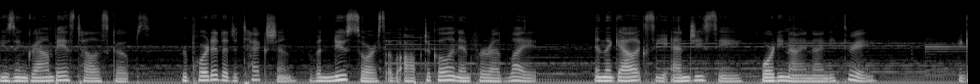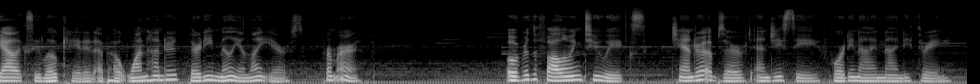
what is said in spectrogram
using ground based telescopes reported a detection of a new source of optical and infrared light in the galaxy NGC 4993, a galaxy located about 130 million light years from Earth. Over the following two weeks, Chandra observed NGC 4993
